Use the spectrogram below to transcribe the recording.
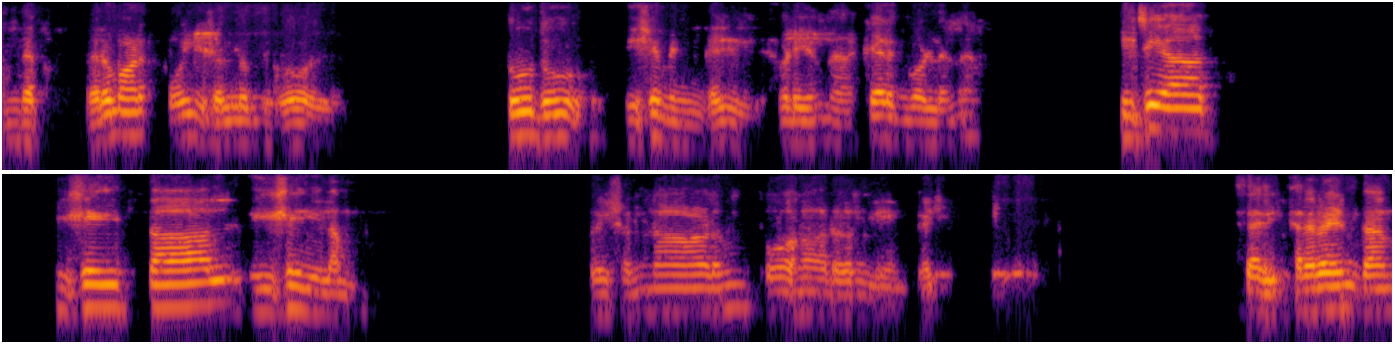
அந்த பெருமாள் போய் சொல்லும் போல் தூது இசமின்கள் அப்படின்னு கேளுங்கோள்னா இசையா இசைத்தால் இசையிலம். அப்படி சொன்னாலும் போகாதவன் நீங்கள். சரி அத வேண்டாம்.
